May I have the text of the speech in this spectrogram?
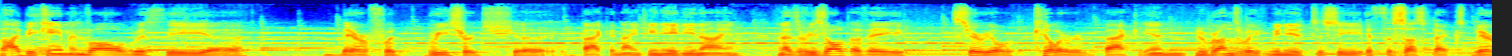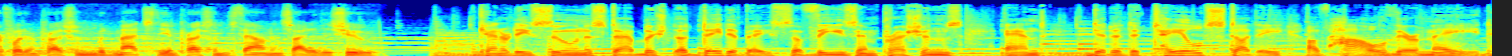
I became involved with the uh, barefoot research uh, back in 1989. And as a result of a serial killer back in New Brunswick, we needed to see if the suspect's barefoot impression would match the impressions found inside of the shoe. Kennedy soon established a database of these impressions and did a detailed study of how they're made.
